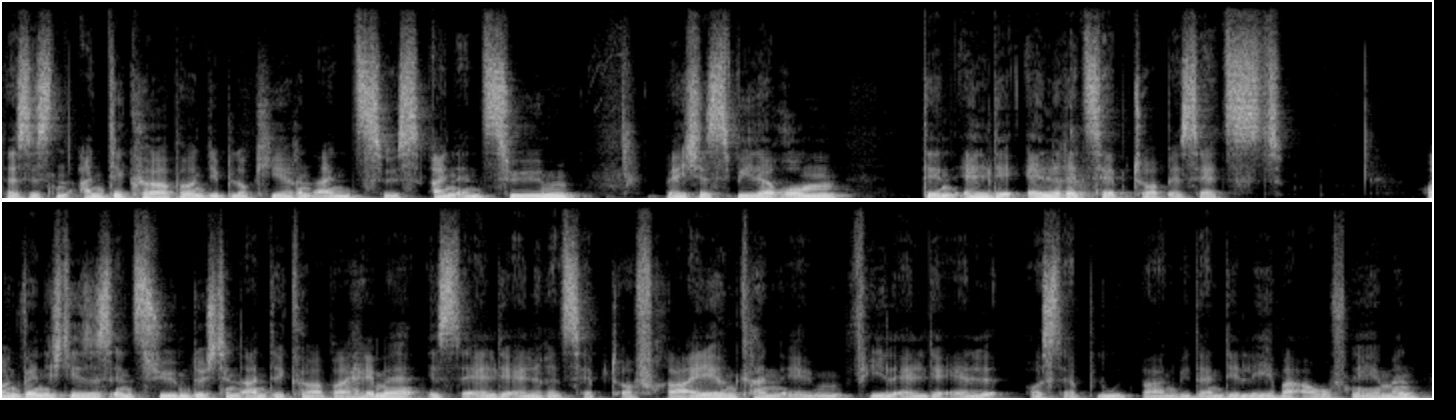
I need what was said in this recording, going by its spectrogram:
Das ist ein Antikörper und die blockieren ein, ein Enzym, welches wiederum den LDL-Rezeptor besetzt. Und wenn ich dieses Enzym durch den Antikörper hemme, ist der LDL-Rezeptor frei und kann eben viel LDL aus der Blutbahn wieder in die Leber aufnehmen.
